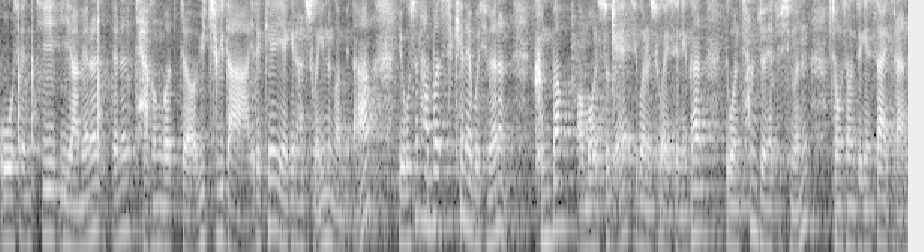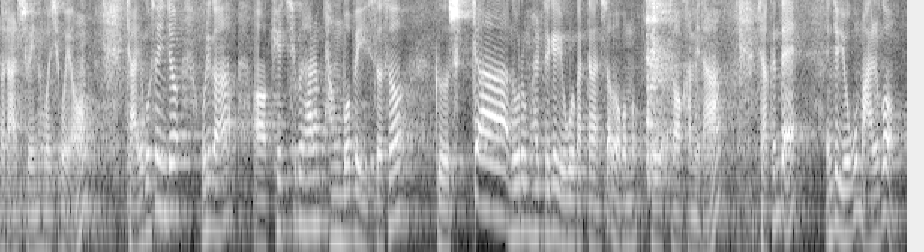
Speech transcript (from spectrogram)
5cm 이하면은 이때는 작은 것, 저 위축이다 이렇게 얘기를 할 수가 있는 겁니다. 이것은 한번 스캔해 보시면은 금방 어, 머릿속에 집어넣을 수가 있으니까 이건 참조해 주시면 정상적인 사이즈라는 걸 알 수 있는 것이고요. 자, 이것은 이제 우리가 어, 계측을 하는 방법에 있어서 그 숫자 노름할 적에 요걸 갖다가 써먹으면 정확합니다. 자, 근데 이제 요거 말고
